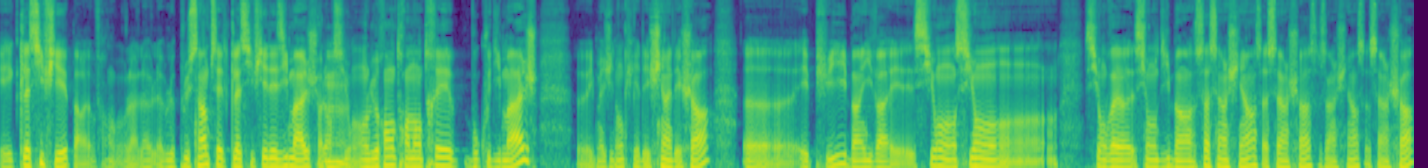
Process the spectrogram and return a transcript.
Et classifier. Par, enfin, voilà, la- la- le plus simple, c'est de classifier des images. Alors, Mhm. si on lui rentre en entrée beaucoup d'images, euh, imaginons qu'il y a des chiens et des chats, euh, et puis, ben, il va, si on, si on, si on va, si on dit, ben, ça c'est un chien, ça c'est un chat, ça c'est un chien, ça c'est un chat,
